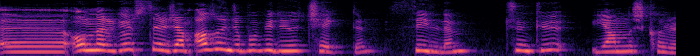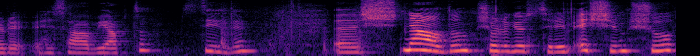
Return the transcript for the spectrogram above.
Ee, onları göstereceğim. Az önce bu videoyu çektim. Sildim. Çünkü yanlış kalori hesabı yaptım. Sildim. Ee, ne aldım? Şöyle göstereyim. Eşim şu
